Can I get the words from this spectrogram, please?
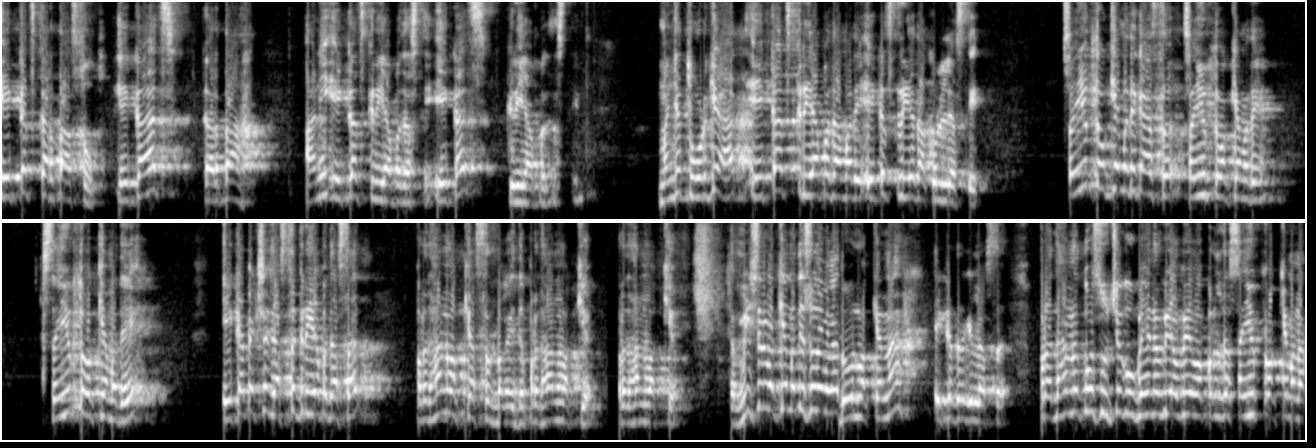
एकच कर्ता असतो. एकच कर्ता आणि एकच क्रियापद असते. एकच क्रियापद असते. म्हणजे थोडक्यात एकाच क्रियापदामध्ये एकच क्रिया दाखवलेली असते. संयुक्त वाक्यामध्ये काय असतं? संयुक्त वाक्यामध्ये. संयुक्त वाक्यामध्ये एकापेक्षा जास्त क्रियापद असतात. प्रधान वाक्य असतात बघा इथं प्रधान वाक्य प्रधान वाक्य. तर मिश्र वाक्यामध्ये सुद्धा बघा दोन वाक्यांना एकत्र केलं असतं. प्रधानत्व सूचक उभयनवी अव्यय वापरलं तर संयुक्त वाक्य म्हणा.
